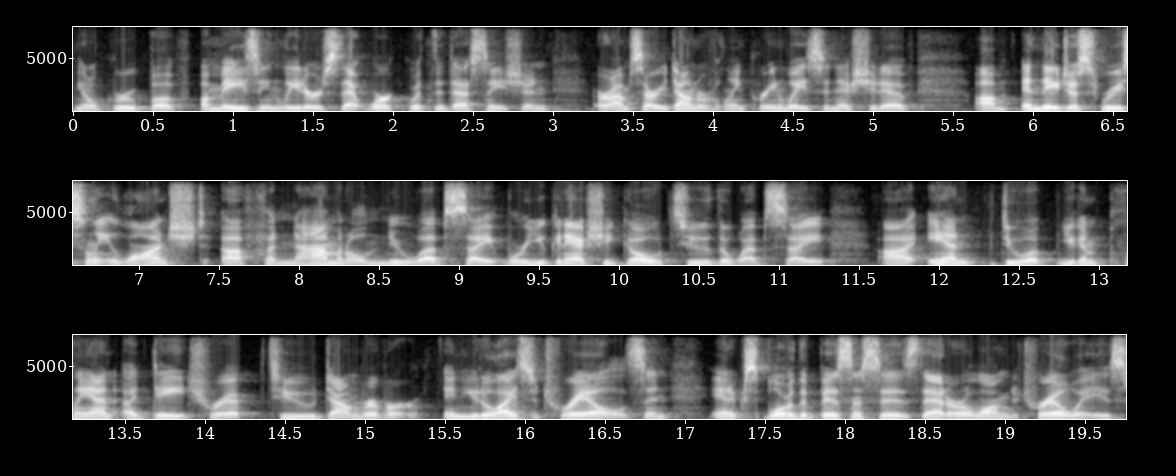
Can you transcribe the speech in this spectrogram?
you know group of amazing leaders that work with the destination, or I'm sorry, Downriver linked Greenways initiative. Um, and they just recently launched a phenomenal new website where you can actually go to the website uh, and do a you can plan a day trip to downriver and utilize the trails and and explore the businesses that are along the trailways.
